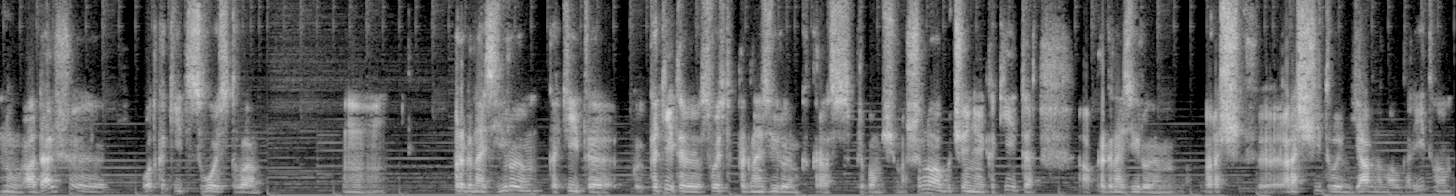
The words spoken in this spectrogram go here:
ну, а дальше вот какие-то свойства прогнозируем, какие-то какие свойства прогнозируем как раз при помощи машинного обучения, какие-то а, прогнозируем, расщ, рассчитываем явным алгоритмом,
